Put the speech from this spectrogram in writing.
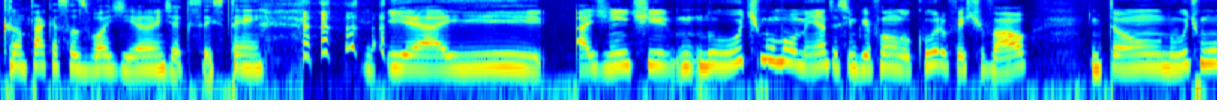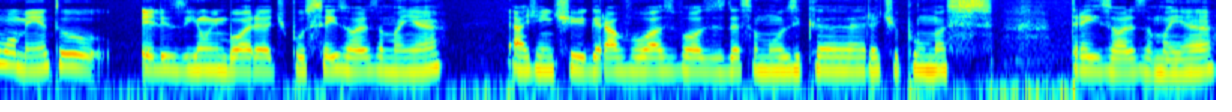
cantar com essas vozes de anja que vocês têm. e aí a gente, no último momento, assim, porque foi uma loucura o festival. Então, no último momento, eles iam embora, tipo, 6 horas da manhã. A gente gravou as vozes dessa música, era tipo umas 3 horas da manhã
